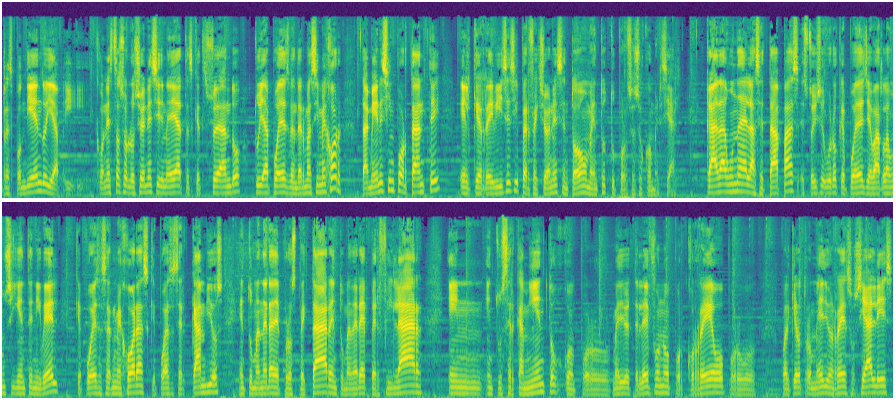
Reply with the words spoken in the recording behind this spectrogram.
respondiendo y, con estas soluciones inmediatas que te estoy dando, tú ya puedes vender más y mejor. También es importante el que revises y perfecciones en todo momento tu proceso comercial. Cada una de las etapas estoy seguro que puedes llevarla a un siguiente nivel, que puedes hacer mejoras, que puedes hacer cambios en tu manera de prospectar, en tu manera de perfilar, en, tu acercamiento por medio de teléfono, por correo, por cualquier otro medio en redes sociales,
